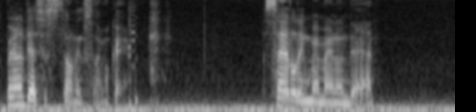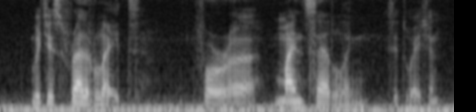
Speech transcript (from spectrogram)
Apparently that's a stunning slime, okay. Settling my mind on that. Which is rather late for a mind settling situation.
